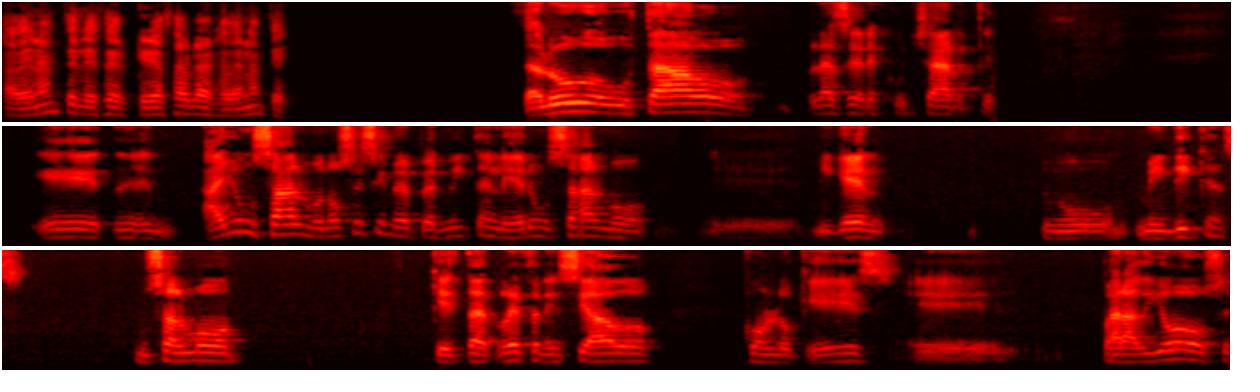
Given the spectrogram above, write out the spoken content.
Adelante, Lecer, querías hablar, adelante. Saludos, Gustavo. Un placer escucharte. Eh, eh, hay un salmo, no sé si me permiten leer un salmo, eh, Miguel, tú me indicas, un salmo que está referenciado con lo que es eh, para Dios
